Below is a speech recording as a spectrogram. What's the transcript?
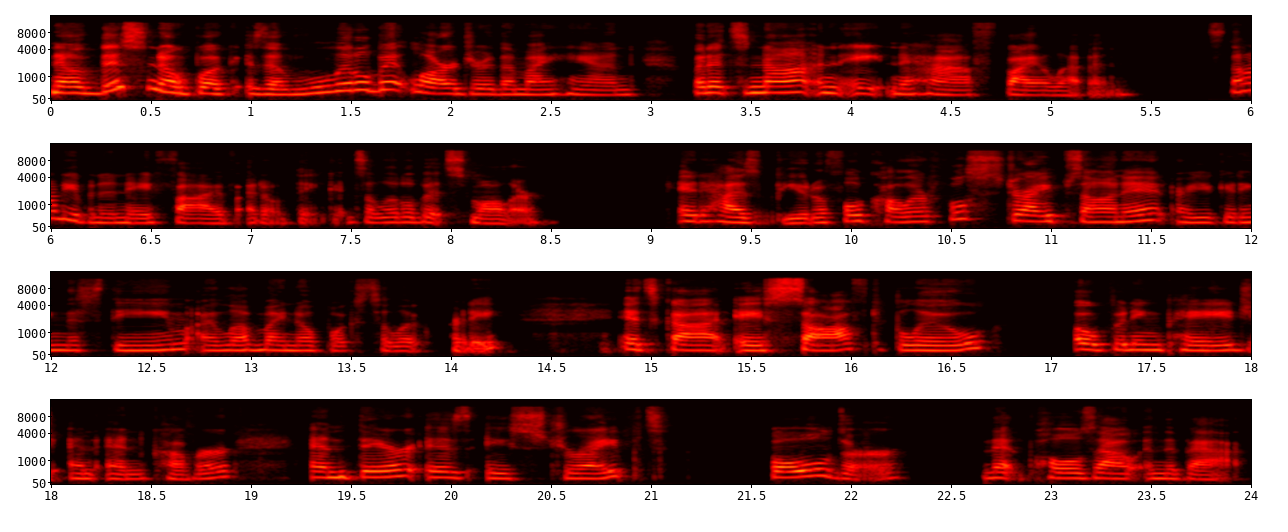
Now, this notebook is a little bit larger than my hand, but it's not an eight and a half by 11. It's not even an A5, I don't think. It's a little bit smaller. It has beautiful, colorful stripes on it. Are you getting this theme? I love my notebooks to look pretty. It's got a soft blue opening page and end cover, and there is a striped folder that pulls out in the back.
